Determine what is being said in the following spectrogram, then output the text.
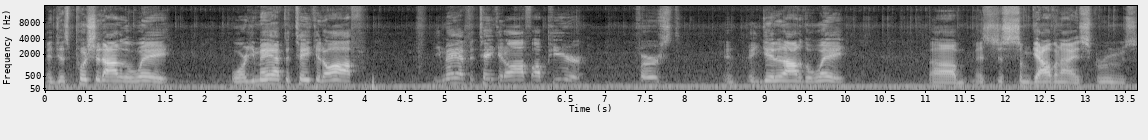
and just push it out of the way. Or you may have to take it off you may have to take it off up here first and, and get it out of the way. Um, it's just some galvanized screws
